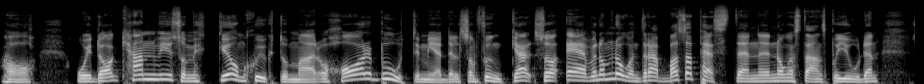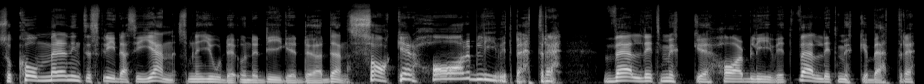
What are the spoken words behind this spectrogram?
Ja, och idag kan vi ju så mycket om sjukdomar och har botemedel som funkar, så även om någon drabbas av pesten eh, någonstans på jorden så kommer den inte spridas igen som den gjorde under digerdöden. Saker har blivit bättre. Väldigt mycket har blivit väldigt mycket bättre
